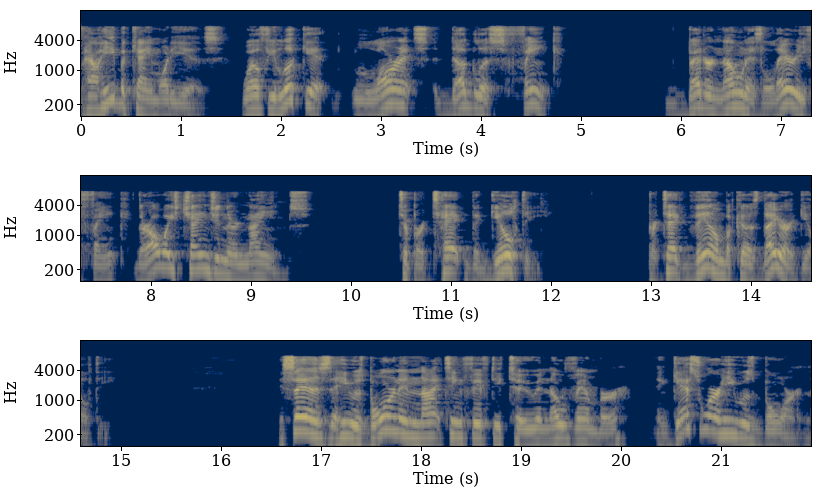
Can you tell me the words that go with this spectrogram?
how he became what he is. Well, if you look at Lawrence Douglas Fink, better known as Larry Fink, they're always changing their names to protect the guilty, protect them because they are guilty. It says that he was born in 1952 in November, and guess where he was born?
